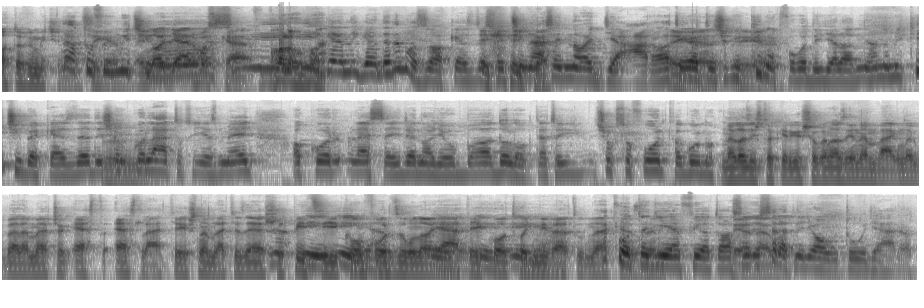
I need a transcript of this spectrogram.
Attól függ, mit csinálsz, Attól függ, mit csinálsz. Egy nagy gyárhoz kell, valóban. Igen, igen, de nem azzal kezdesz, hogy csinálsz egy nagy gyárat, érted, és akkor kinek fogod így eladni, hanem egy kicsibe kezded, és mm. amikor látod, hogy ez megy, akkor lesz egyre nagyobb a dolog. Tehát, hogy sokszor fordítva gondolok. Meg az is tökéletes, sokan azért nem vágnak bele, mert csak ezt, ezt látja, és nem látja az első pici komfortzóna játékot, hogy mivel tudnák hát Volt egy ilyen fiatal, hogy szeretné egy autógyárat.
